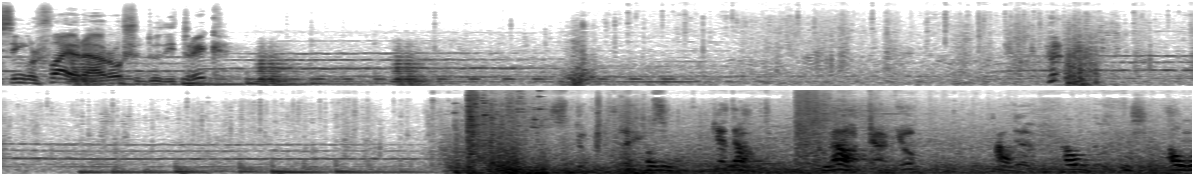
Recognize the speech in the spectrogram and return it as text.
A single fire arrow should do the trick. Get no. up! No! Damn you! Ow! Ow! Ow!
